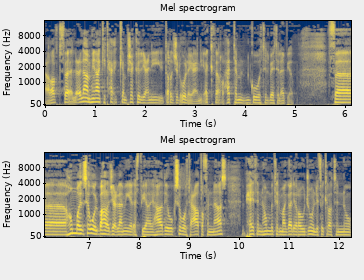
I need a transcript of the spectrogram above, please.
عرفت فالإعلام هناك يتحكم بشكل يعني الدرجه الأولى يعني أكثر حتى من قوة البيت الأبيض فهم سووا البهرجة الاعلاميه ال FBI هذه وكسبوا تعاطف الناس بحيث إنهم مثل ما قال يروجون لفكرة إنه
